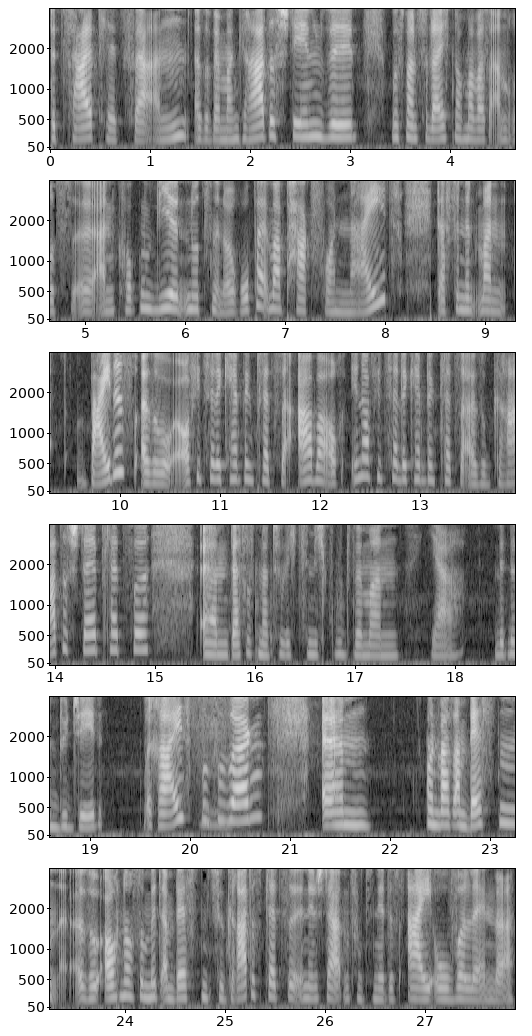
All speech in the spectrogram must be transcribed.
Bezahlplätze an. Also wenn man gratis stehen will, muss man vielleicht noch mal was anderes äh, angucken. Wir nutzen in Europa immer Park 4 Night. Da findet man beides, also offizielle Campingplätze, aber auch inoffizielle Campingplätze, also Gratisstellplätze. Ähm, das ist natürlich ziemlich gut, wenn man ja mit einem Budget reist sozusagen. Ähm, und was am besten, also auch noch so mit am besten für Gratisplätze in den Staaten funktioniert, ist iOverlander.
